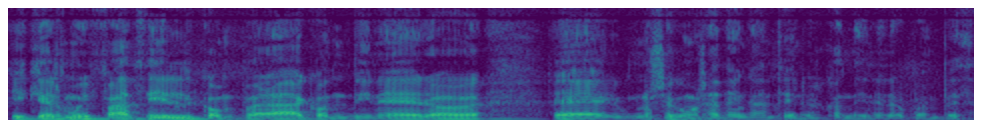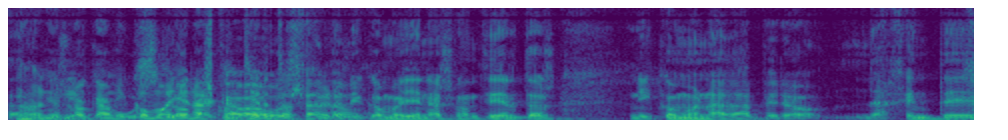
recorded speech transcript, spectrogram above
y que es muy fácil comprar con dinero. eh, no sé cómo se hacen canciones con dinero, para empezar. No, ni- es lo que, ni cómo lo que llenas conciertos, gustando, pero- Ni cómo llenas conciertos, ni cómo nada. Pero la gente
